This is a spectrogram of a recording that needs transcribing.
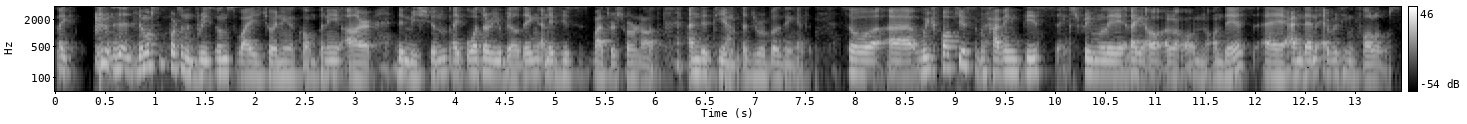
like the most important reasons why joining a company are the mission, like what are you building, and if this matters or not, and the team that you're building it. So uh, we focus on having this like on on this, uh, and then everything follows.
